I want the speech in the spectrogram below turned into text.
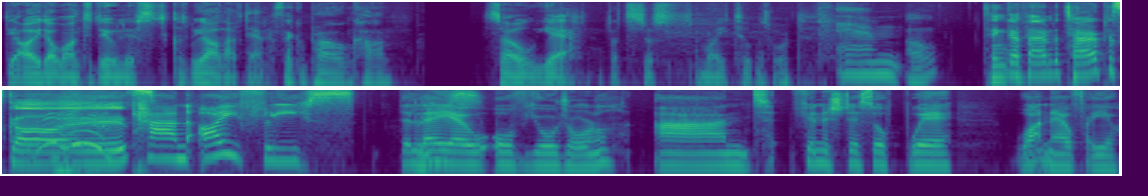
the I don't want to do list because we all have them. It's like a pro and con. So yeah, that's just my tuppence worth. Um, Oh, think I found a therapist, guys. can I fleece the layout of your journal and finish this up with what now for you?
